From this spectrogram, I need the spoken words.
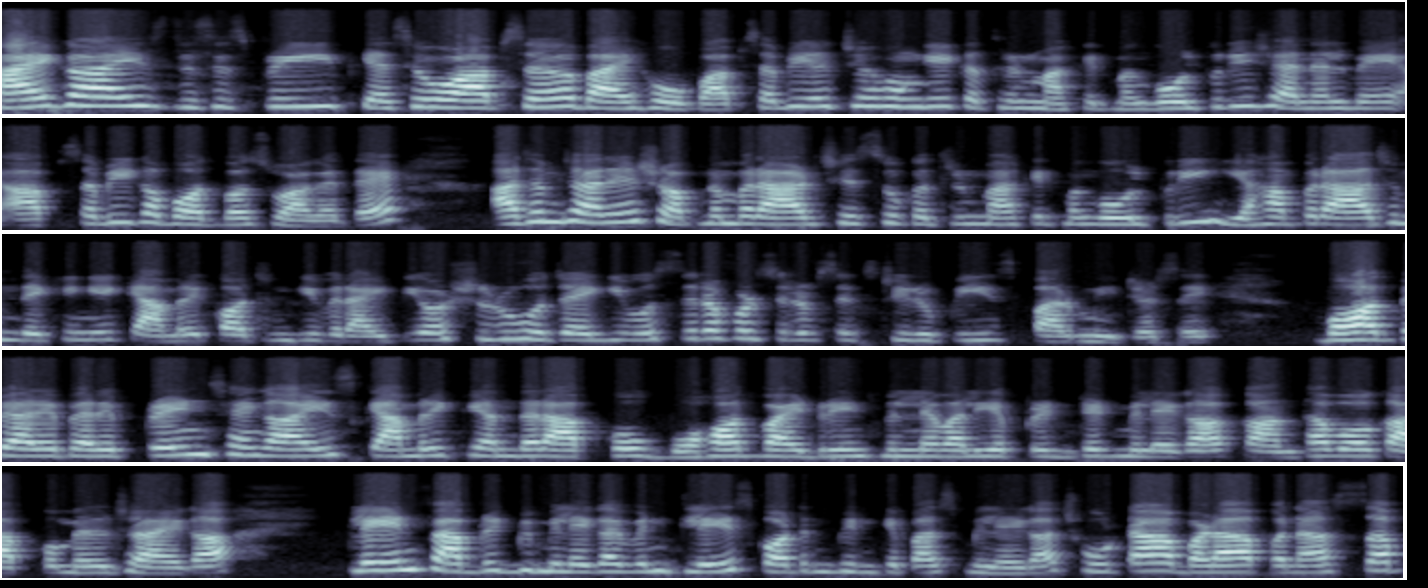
Hi guys this is Preet कैसे हो आप सब? आई होप आप सभी अच्छे होंगे। कथरन मार्केट मंगोलपुरी चैनल में आप सभी का बहुत बहुत स्वागत है। आज हम जा रहे हैं शॉप नंबर आठ छह सौ कथरन मार्केट मंगोलपुरी। यहाँ पर आज हम देखेंगे कैमरे कॉटन की वैरायटी और शुरू हो जाएगी वो सिर्फ़ और सिर्फ़ सिक्सटी रुपीज़ पर मीटर से। बहुत प्यारे प्यारे प्रिंट्स हैं गाइस कैमरे के अंदर आपको बहुत वाइड रेंज मिलने वाली है। प्रिंटेड मिलेगा, कांथा वर्क आपको मिल जाएगा। प्लेन फैब्रिक भी मिलेगा इवन ग्लेस कॉटन भी इनके पास मिलेगा। छोटा, बड़ा, पना, सब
